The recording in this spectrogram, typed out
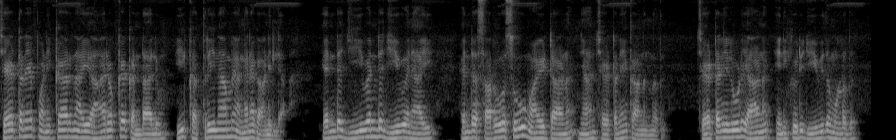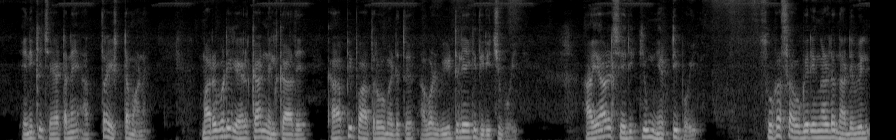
ചേട്ടനെ പണിക്കാരനായി ആരൊക്കെ കണ്ടാലും ഈ കത്രീനാമ്മ അങ്ങനെ കാണില്ല. എന്റെ ജീവന്റെ ജീവനായി എന്റെ സർവസ്വവുമായിട്ടാണ് ഞാൻ ചേട്ടനെ കാണുന്നത്. ചേട്ടനിലൂടെയാണ് എനിക്കൊരു ജീവിതമുള്ളത്. എനിക്ക് ചേട്ടനെ അത്ര ഇഷ്ടമാണ്. മറുപടി കേൾക്കാൻ നിൽക്കാതെ കാപ്പിപാത്രവും എടുത്ത് അവൾ വീട്ടിലേക്ക് തിരിച്ചുപോയി. അയാൾ ശരിക്കും ഞെട്ടിപ്പോയി. സുഖസൗകര്യങ്ങളുടെ നടുവിൽ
